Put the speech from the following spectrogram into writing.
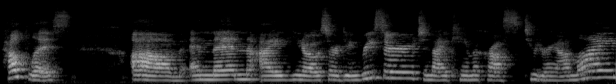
helpless um, and then I, you know, started doing research and I came across tutoring online.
